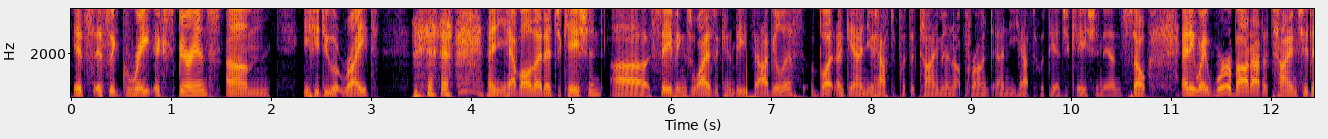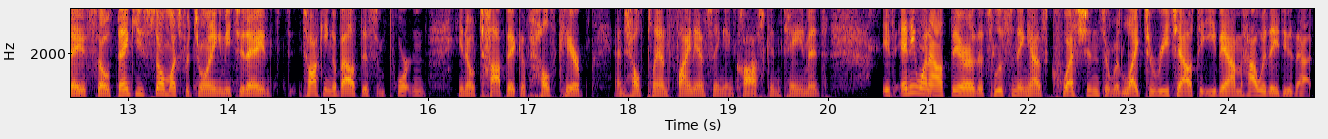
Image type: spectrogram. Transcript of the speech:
it's it's a great experience um, if you do it right. and you have all that education. Uh, savings wise, it can be fabulous. But again, you have to put the time in up front and you have to put the education in. So, anyway, we're about out of time today. So, thank you so much for joining me today and talking about this important you know, topic of healthcare and health plan financing and cost containment. If anyone out there that's listening has questions or would like to reach out to EBAM, how would they do that?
